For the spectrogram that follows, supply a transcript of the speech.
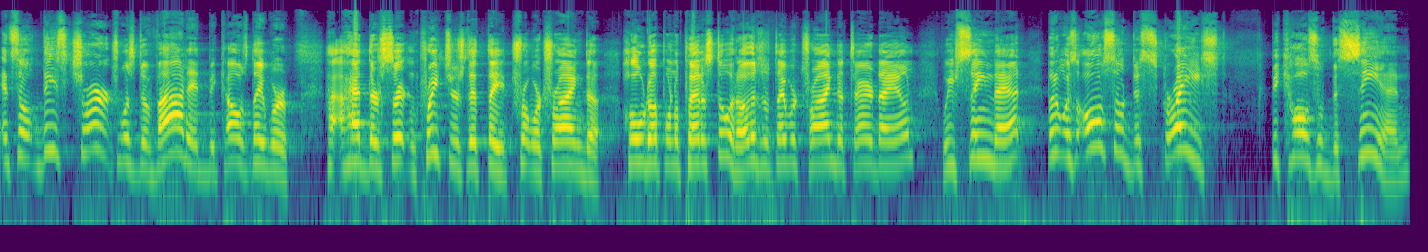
And so this church was divided because they were had their certain preachers that they tr- were trying to hold up on a pedestal and others that they were trying to tear down. We've seen that. But it was also disgraced because of the sin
